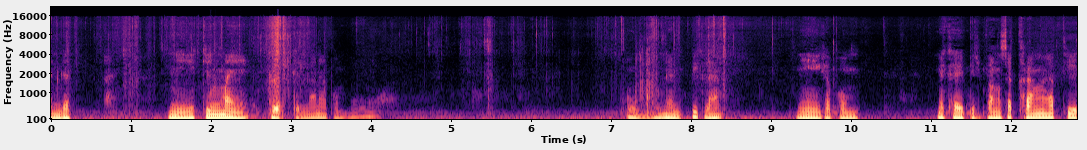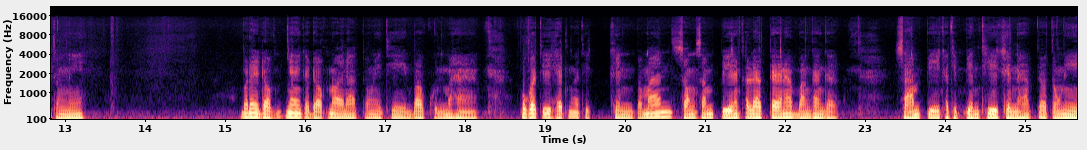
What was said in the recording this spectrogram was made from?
พิ่นก็หนีกิ่งใหม่เกิดขึ้นมานะผมโอ้โอ้แน่นปิกแล้วนี่ครับผม ไม่เคยผิดหวังสักครั้งนะครับที่ตรงนี้บ่ได้ดอกใหญ่กับดอกน้อยนะครับ ตรงนี้ที่บ่าวขุนมหา ปกติเห็ดมันก็จะขึ้นประมาณสองสามปีนะก็แล้วแต่นะบบางครั้งก็สามปีก็จะเปลี่ยนที่ขึ้นนะครับ แต่ตรงนี้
